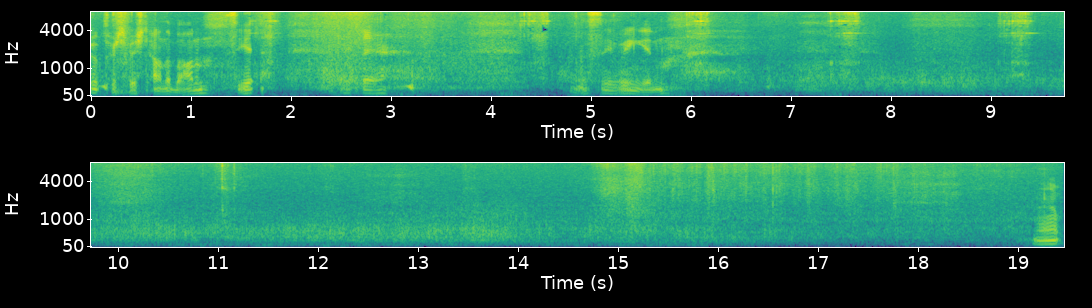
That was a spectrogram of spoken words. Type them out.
Oop, there's fish down the bottom. See it? Right there. Let's see if we can get him. Nope.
